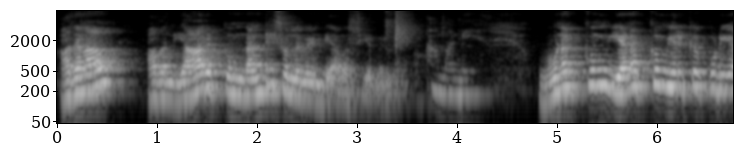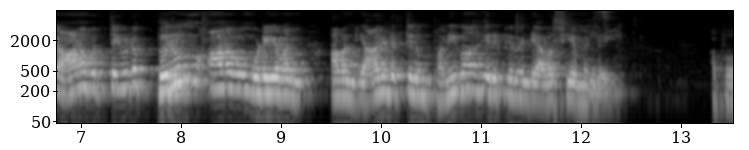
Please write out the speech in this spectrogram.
அதனால் அவன் யாருக்கும் நன்றி சொல்ல வேண்டிய அவசியம் இல்லை. ஆமாங்க. உனக்கும் எனக்கும் இருக்கக்கூடிய ஆணவத்தை விட பெரும் ஆணவம் உடையவன் அவன் யாரிடத்திலும் பணிவாக இருக்க வேண்டிய அவசியம் இல்லை அப்போ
